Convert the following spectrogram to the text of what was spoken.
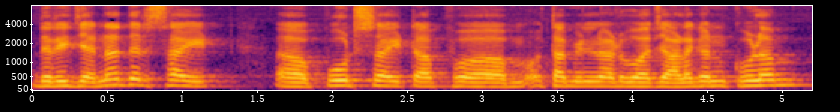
there is another site uh, port site of um, Tamil Nadu was Alagankulam.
